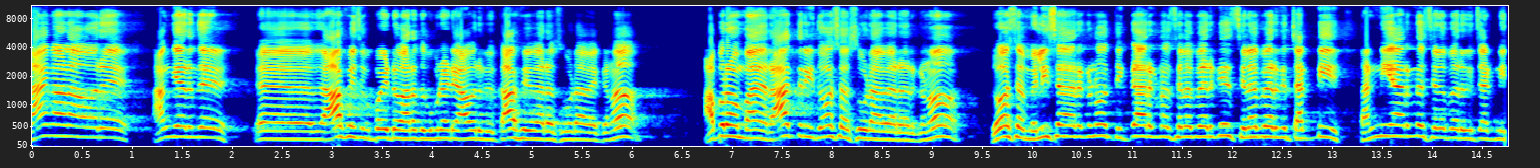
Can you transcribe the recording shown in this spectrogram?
சாயங்காலம் அவர் அங்கேருந்து ஆஃபீஸுக்கு போயிட்டு வரதுக்கு முன்னாடி அவருக்கு காஃபி வேற சூடாக வைக்கணும். அப்புறம் ராத்திரி தோசை சூடாக வேற இருக்கணும். தோசை மெலிசா இருக்கணும் திக்கா இருக்கணும் சில பேருக்கு சில பேருக்கு சட்னி தண்ணியா இருக்கணும் சில பேருக்கு சட்னி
